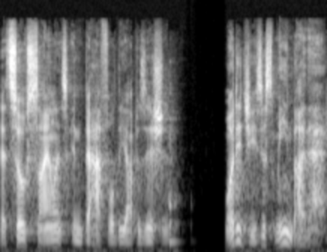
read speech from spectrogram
that so silenced and baffled the opposition. What did Jesus mean by that?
